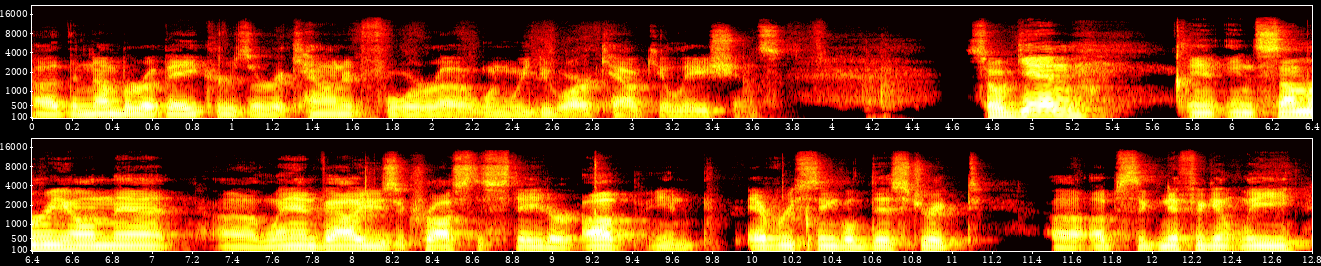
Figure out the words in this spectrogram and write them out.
uh, the number of acres are accounted for uh, when we do our calculations. So again, in, in summary on that, uh, land values across the state are up in every single district, uh, up significantly,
